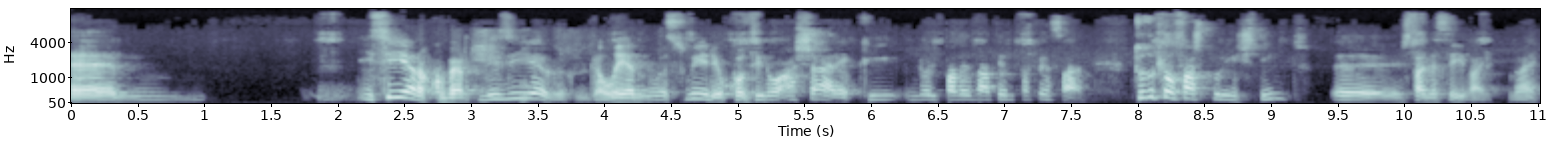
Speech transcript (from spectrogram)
Ahm, e sim, era o que o Berto dizia, Galeno a subir. Eu continuo a achar é que não lhe podem dar tempo para pensar. Tudo o que ele faz por instinto eh, está-lhe a sair bem, não é?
